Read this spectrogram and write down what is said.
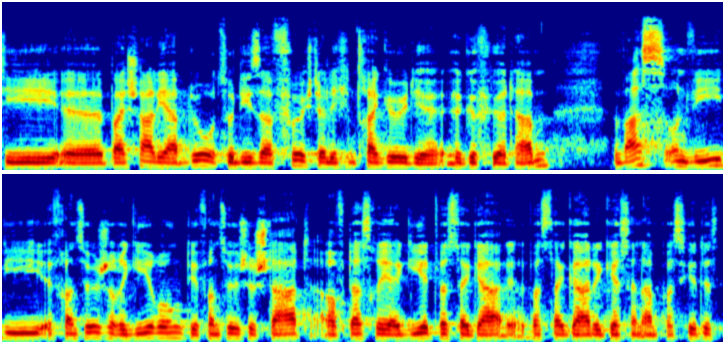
die äh, bei Charlie Hebdo zu dieser fürchterlichen Tragödie äh, geführt haben. Was und wie die französische Regierung, der französische Staat auf das reagiert, was da, was da gerade gestern Abend passiert ist,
